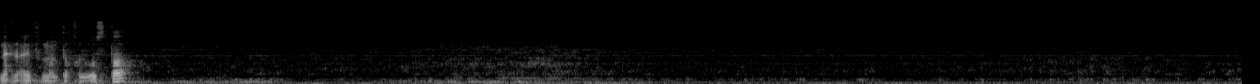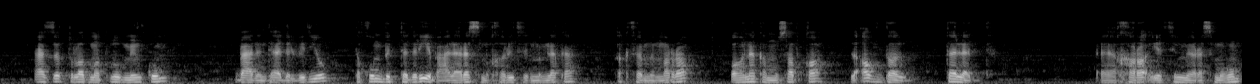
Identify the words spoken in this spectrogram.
نحن الآن في المنطقة الوسطى. أعزائي الطلاب مطلوب منكم بعد انتهاء الفيديو تقوم بالتدريب على رسم خريطة المملكة أكثر من مرة وهناك مسابقة لأفضل ثلاث خرائط يتم رسمهم.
